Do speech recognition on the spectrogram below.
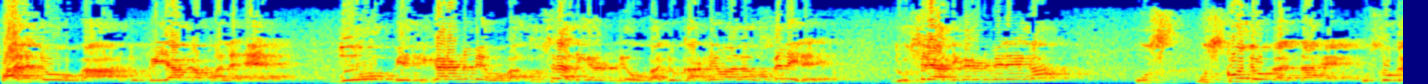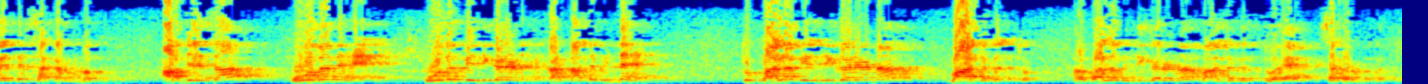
फल जो होगा, जो क्रिया का फल है, वो व्यधिकरण में होगा, दूसरे अधिकरण में होगा, जो करने वाला उसमें नहीं रहेगा। दूसरे अधिकरण में रहेगा, उस, उसको जो कहता है, उसको कहते हैं सकर्मक। अब जैसा ओदन है, ओदन व्यधिकरण है, कर्ता से भिन्न है। तो फल व्यधिकरण वाचकत्व। फल व्यधिकरण वाचकत्व है, सकर्मकत्व।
